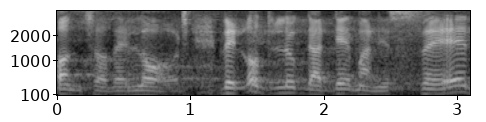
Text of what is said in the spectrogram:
unto the Lord. The Lord looked at them and he said,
